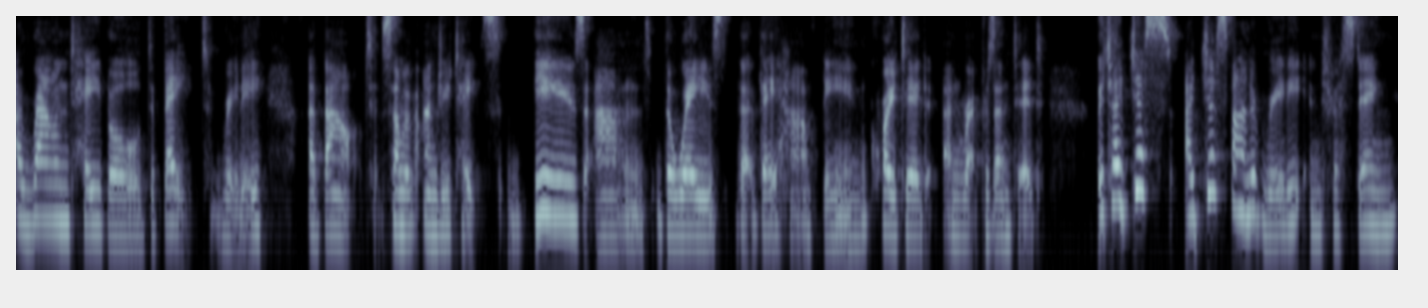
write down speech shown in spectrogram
a roundtable debate, really, about some of Andrew Tate's views and the ways that they have been quoted and represented, which I just I just found a really interesting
